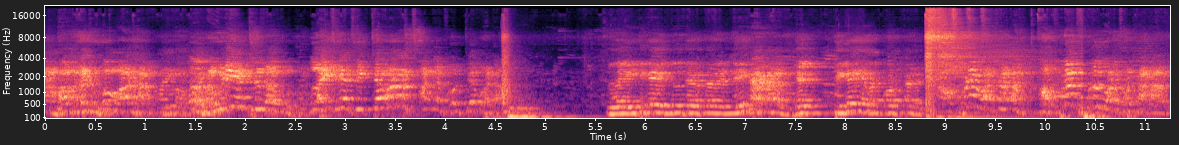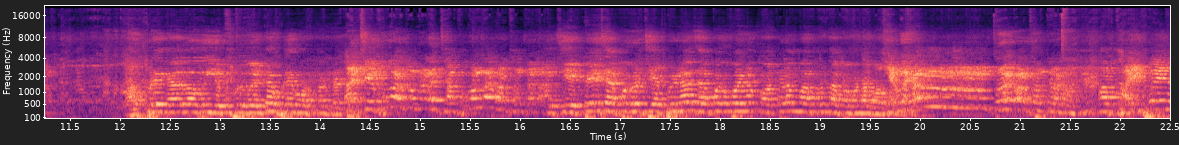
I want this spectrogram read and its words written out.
అమ్మ కడుపు వాడ. రౌడీ అంటున్నావు. లైట్గా తిట్టేవాడా సన్న కొట్టేవాడా? లైట్గా ఎందుకు తిడతారండి? గట్టిగా ఎరగొడతాడు అప్పుడే కాదు బాబు ఎప్పుడు పెడితే అప్పుడే కొడుతుంటాడు. చెప్పు కొడుతుంటాడా? చెప్పకుండా కొడుతుంటాడా? చెప్పే చెప్పకుండా చెప్పినా చెప్పకపోయినా కొట్టడం మాత్రం తప్పకుండా కొడతాడు కిందకంతా కొడుతుంటాడా? ఆ పై పైన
